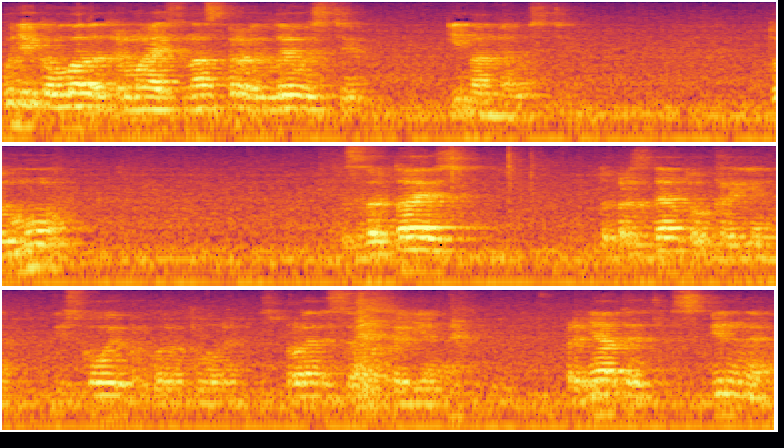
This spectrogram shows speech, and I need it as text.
Будь-яка влада тримається на справедливості і на милості. Тому звертаюсь до президента України, військової прокуратури, Збройних сил України прийняти спільне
